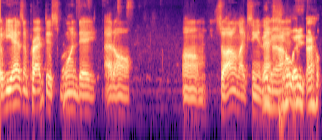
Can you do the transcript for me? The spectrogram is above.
Fucked. So he hasn't practiced one day at all. Um, so I don't like seeing Hey, that. man, I hope any- I hope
